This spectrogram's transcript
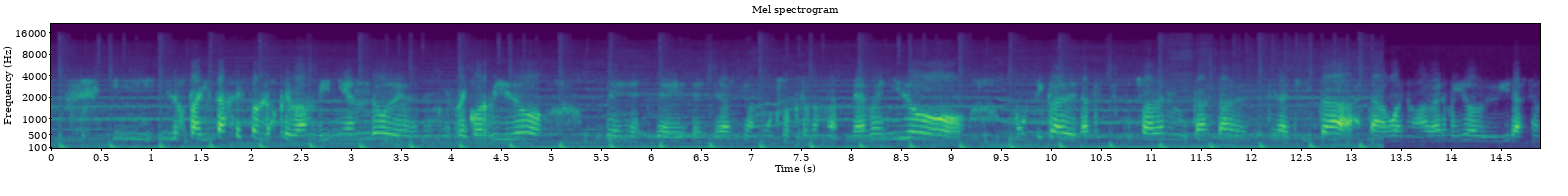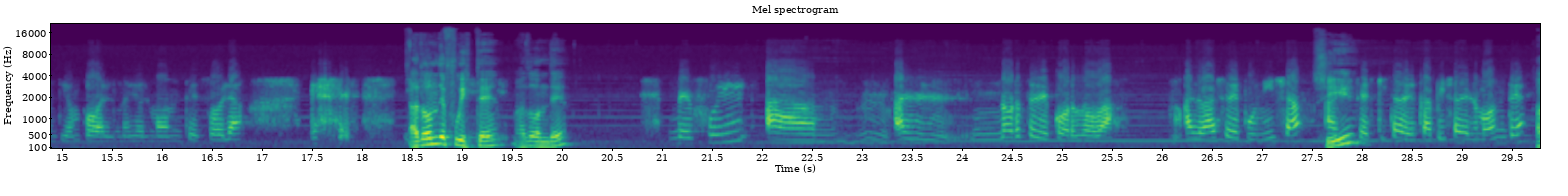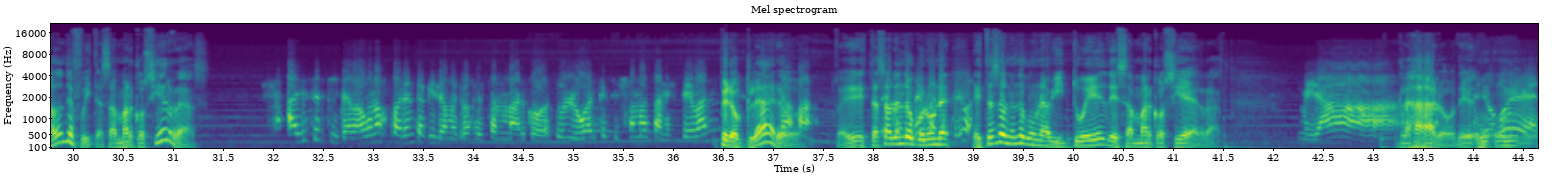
Y, los paisajes son los que van viniendo de, mi recorrido desde hace mucho. Creo que me, ha venido música de la que en mi casa desde que era chica hasta, bueno, haberme ido a vivir hace un tiempo al medio del monte sola. ¿A dónde fuiste? ¿A dónde? Me fui a, mm, al norte de Córdoba, al Valle de Punilla, ¿Sí? cerquita de Capilla del Monte. ¿A dónde fuiste? ¿A San Marcos Sierras? Ahí cerquita, a unos 40 kilómetros de San Marcos, es un lugar que se llama San Esteban. Pero claro, estás hablando con una, estás hablando con una habitué de San Marcos Sierras. Mirá. Claro, de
